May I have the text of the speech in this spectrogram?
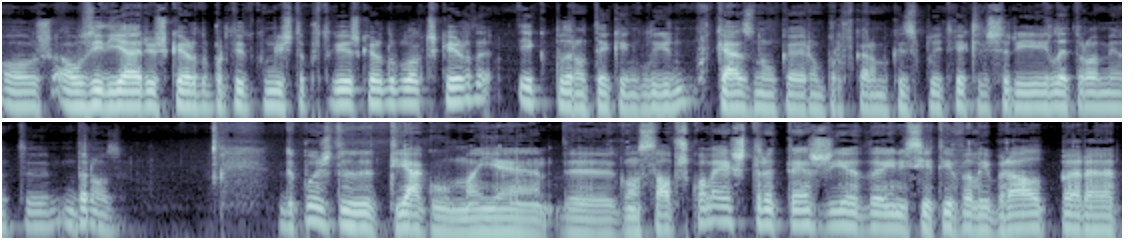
aos, aos ideários quer do Partido Comunista Português, quer do Bloco de Esquerda, e que poderão ter que engolir, caso não queiram provocar uma crise política que lhes seria eleitoralmente danosa. Depois de Tiago Manhã de Gonçalves, qual é a estratégia da Iniciativa Liberal para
